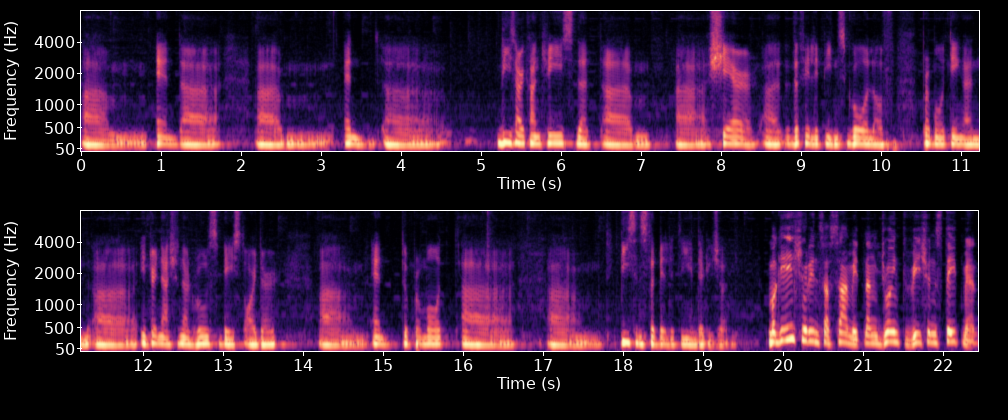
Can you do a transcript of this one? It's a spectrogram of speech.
Um, and uh, um, and uh, these are countries that um, uh, share uh, the Philippines' goal of promoting an uh, international rules-based order um, and to promote uh, um, peace and stability in the region. mag issue rin sa summit ng Joint Vision Statement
